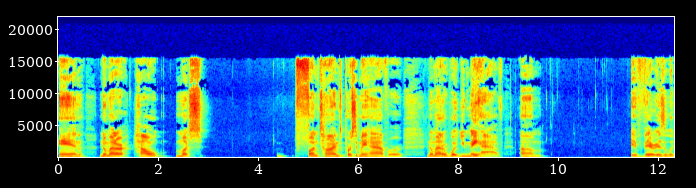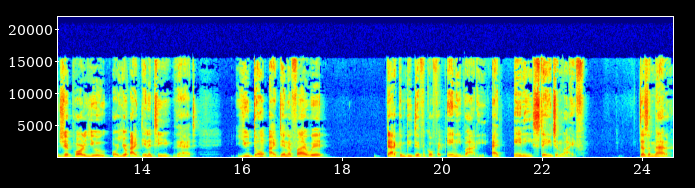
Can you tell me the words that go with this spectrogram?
And no matter how much fun times a person may have, or no matter what you may have, um, if there is a legit part of you or your identity that you don't identify with, that can be difficult for anybody at any stage in life. Doesn't matter.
